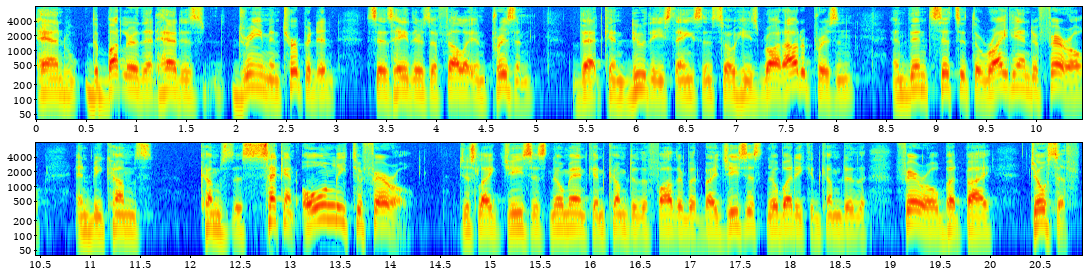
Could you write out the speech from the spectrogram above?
And the butler that had his dream interpreted says, Hey, there's a fellow in prison that can do these things. And so he's brought out of prison and then sits at the right hand of Pharaoh and becomes comes the second only to Pharaoh. Just like Jesus, no man can come to the Father but by Jesus. Nobody can come to the Pharaoh but by Joseph.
